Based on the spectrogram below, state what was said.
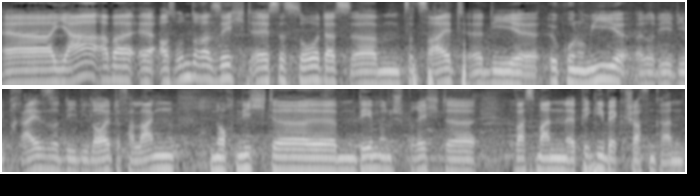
Äh, ja, aber äh, aus unserer Sicht ist es so, dass ähm, zurzeit äh, die Ökonomie, also die, die Preise, die die Leute verlangen, noch nicht ähm, dem entspricht, äh, was man äh, Piggyback schaffen kann.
